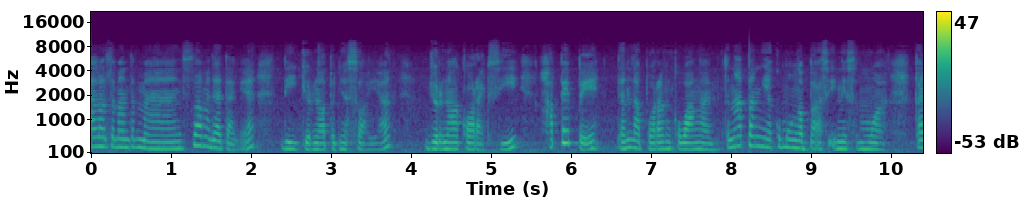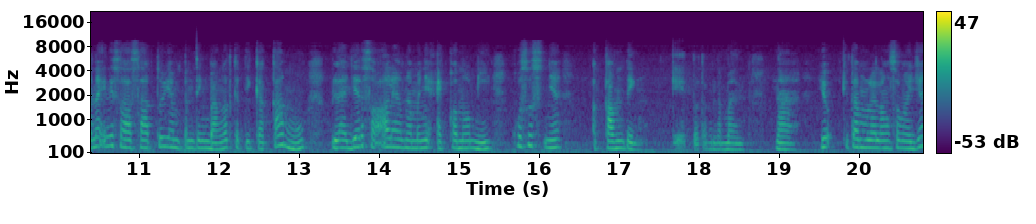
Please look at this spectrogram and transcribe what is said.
Halo teman-teman, selamat datang ya di Jurnal Penyesuaian, Jurnal Koreksi, HPP, dan Laporan Keuangan. Kenapa nih aku mau ngebahas ini semua? Karena ini salah satu yang penting banget ketika kamu belajar soal yang namanya ekonomi, khususnya accounting. Gitu teman-teman. Nah, yuk kita mulai langsung aja.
